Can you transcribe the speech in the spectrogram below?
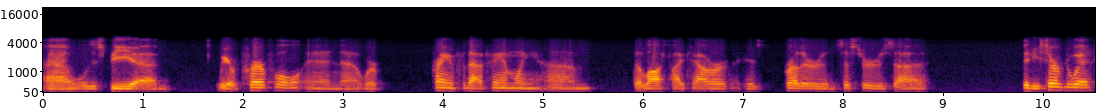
uh, we'll just be uh, we are prayerful and uh, we're praying for that family um, that lost Hightower, his brother and sisters uh, that he served with,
